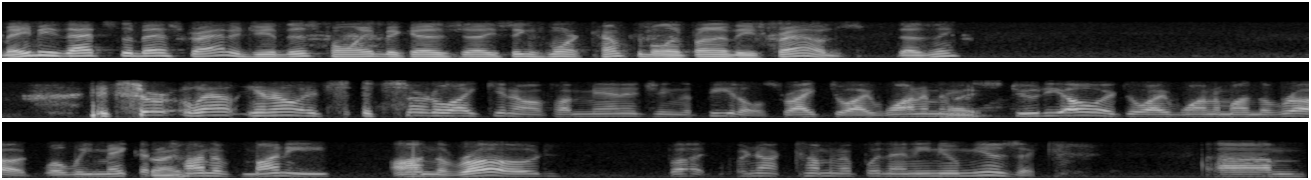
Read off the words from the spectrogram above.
maybe that's the best strategy at this point because uh, he seems more comfortable in front of these crowds, doesn't he? It's sort well, you know, it's it's sort of like you know, if I'm managing the Beatles, right? Do I want them in Right. the studio or do I want them on the road? Well, we make a Right. ton of money on the road, but we're not coming up with any new music. Um,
